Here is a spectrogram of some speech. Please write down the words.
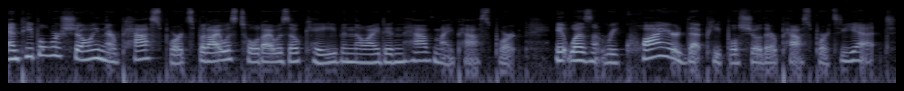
And people were showing their passports, but I was told I was okay even though I didn't have my passport. It wasn't required that people show their passports yet.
